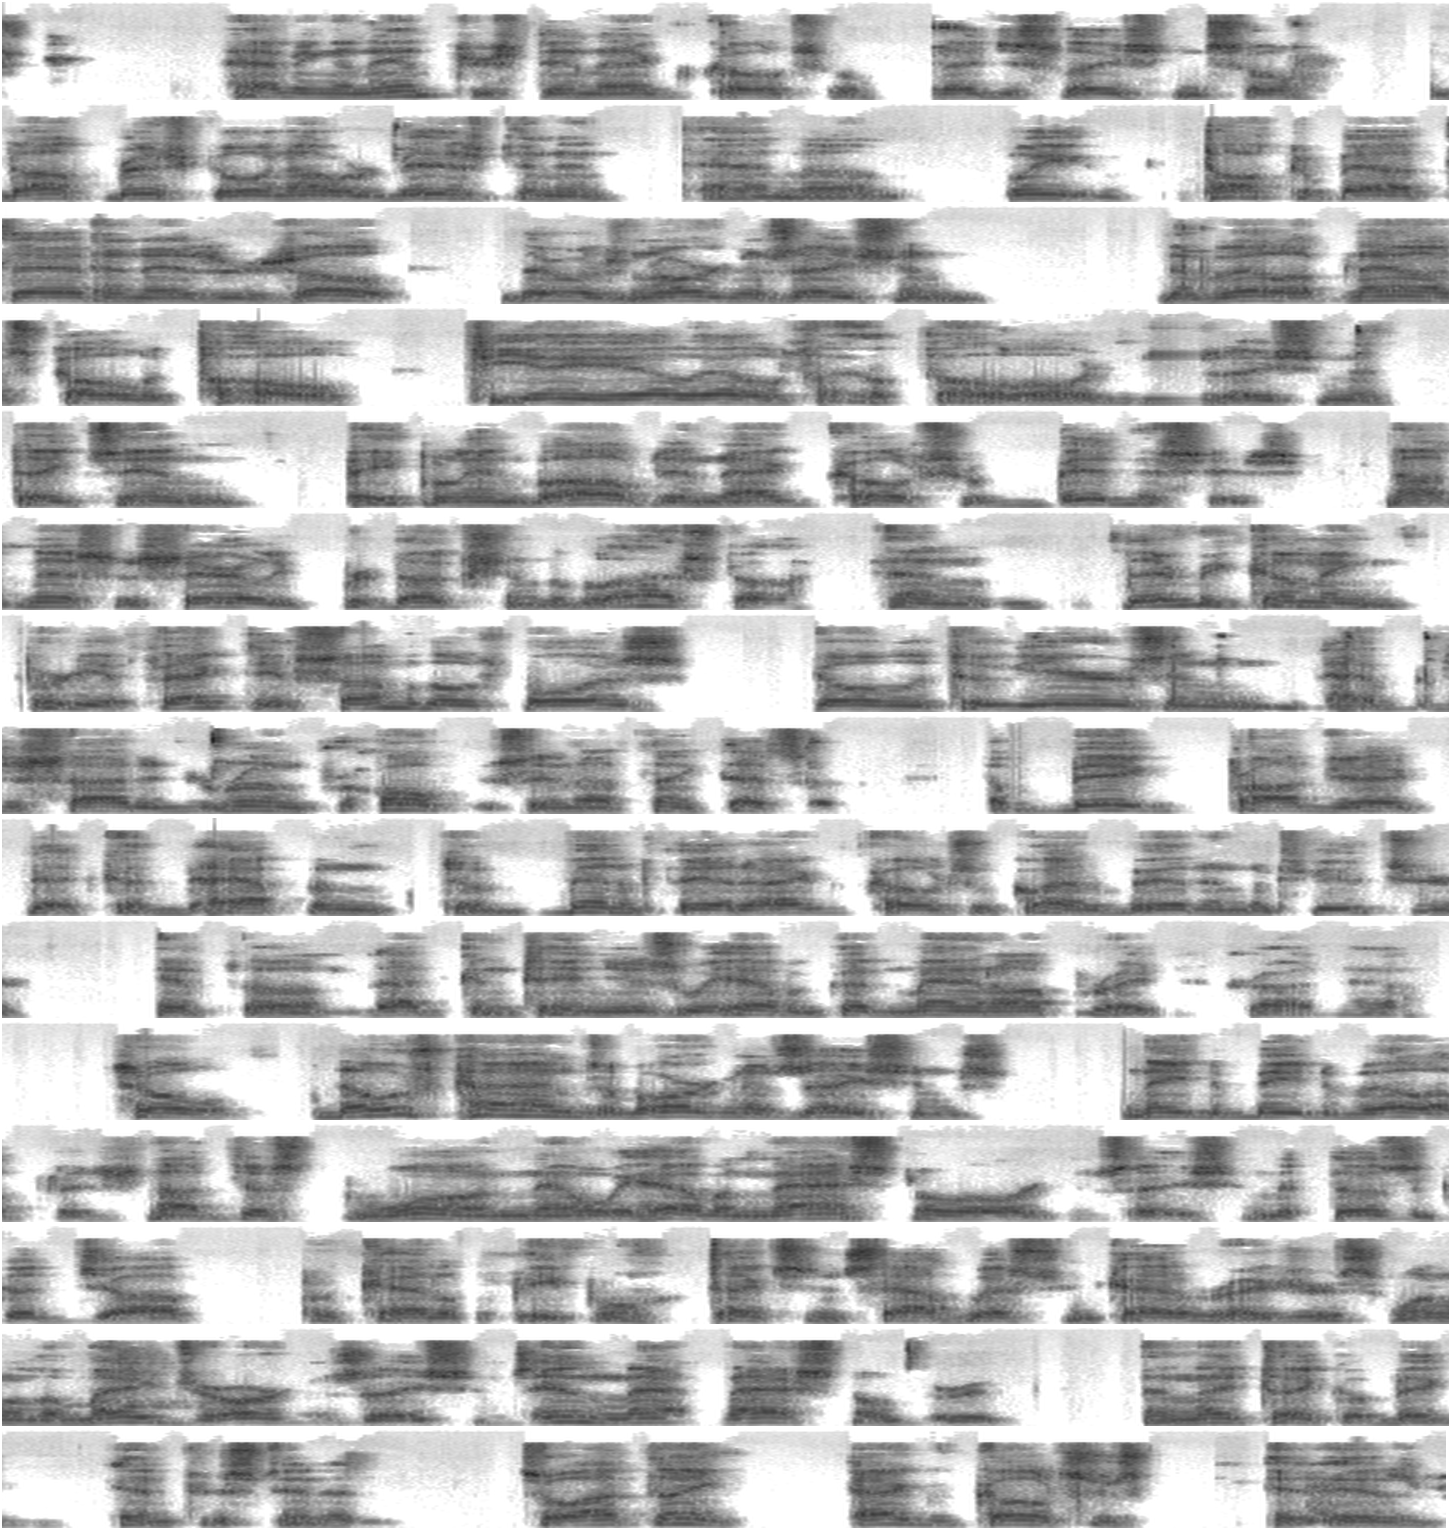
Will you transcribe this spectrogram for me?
having an interest in agricultural legislation. So Doc Briscoe and I were visiting, and and um, we talked about that. And as a result, there was an organization developed now. It's called the Tall T A L L Tall organization that takes in people involved in agricultural businesses, not necessarily production of livestock. And they're becoming pretty effective. Some of those boys go the two years and have decided to run for office. And I think that's a a big project that could happen to benefit agriculture quite a bit in the future. If uh, that continues, we have a good man operating right now. So those kinds of organizations need to be developed. It's not just one. Now we have a national organization that does a good job for cattle people. Texas Southwestern Cattle Raisers, one of the major organizations in that national group. and they take a big interest in it. So I think agriculture is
